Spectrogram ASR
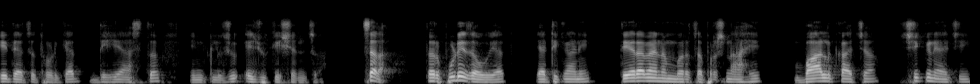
हे त्याचं थोडक्यात ध्येय असतं इन्क्लुझिव्ह एज्युकेशनचं. चला तर पुढे जाऊयात. या ठिकाणी 13व्या नंबरचा प्रश्न आहे बालकाच्या शिकण्याची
